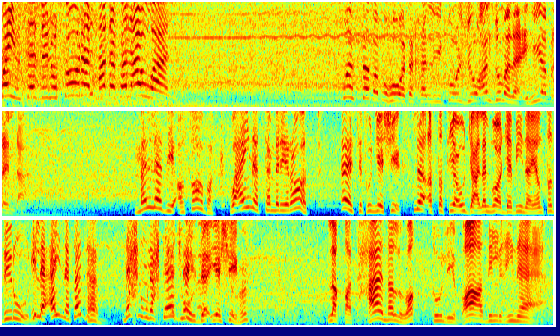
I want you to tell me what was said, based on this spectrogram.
ويسجل ثور الهدف الأول والسبب هو تخلي كولجو عن زملائه يا بريندا ما الذي أصابك؟ وأين التمريرات؟ آسف يا شيكس لا أستطيع جعل المعجبين ينتظرون. إلى أين تذهب؟ نحن نحتاج اهدأ يا شيكس. لقد حان الوقت لبعض الغناء.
